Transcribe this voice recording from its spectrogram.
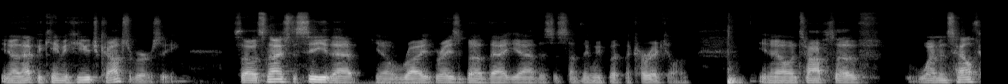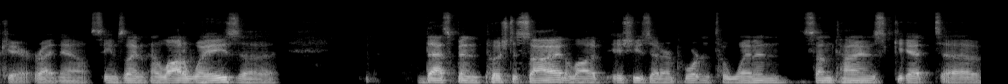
You know, that became a huge controversy. So it's nice to see that, you know, right raised above that. Yeah, this is something we put in the curriculum. You know, on top of women's health care right now. It seems like in a lot of ways uh, that's been pushed aside. A lot of issues that are important to women sometimes get uh,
